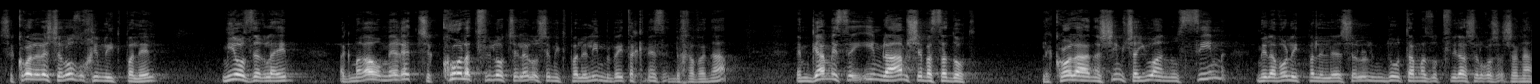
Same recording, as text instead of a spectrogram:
שכל אלה שלא זוכים להתפלל, מי עוזר להם? הגמרא אומרת שכל התפילות של אלו שמתפללים בבית הכנסת בכוונה, הם גם מסייעים לעם שבשדות. לכל האנשים שהיו אנוסים מלבוא להתפלל, אלה שלא לימדו אותם מה זו תפילה של ראש השנה.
